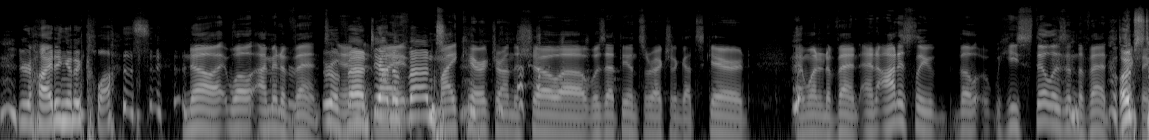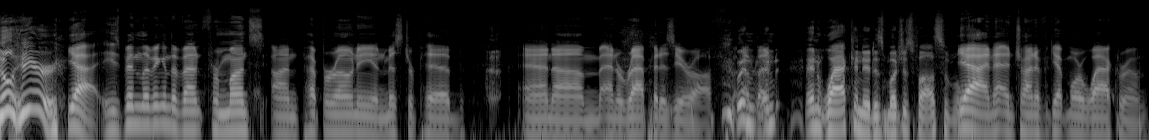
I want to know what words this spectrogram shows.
you're hiding in a closet. No, I, well, I'm an event. or and event, yeah, an my, event. My character on the show uh, was at the insurrection and got scared and went an event. And honestly, the he still is in the vent. I'm still here. Yeah, he's been living in the vent for months on pepperoni and Mr. Pibb, and um and a rat bit his ear off. Uh, And, but- and, and whacking it as much as possible. yeah, and, and trying to get more whack room.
